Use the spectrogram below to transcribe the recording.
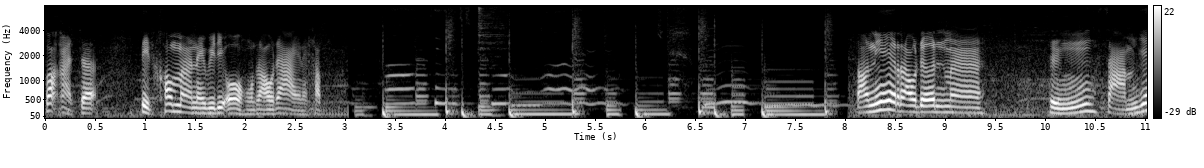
ก็อาจจะติดเข้ามาในวิดีโอของเราได้นะครับตอนนี้เราเดินมาถึงสามแย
